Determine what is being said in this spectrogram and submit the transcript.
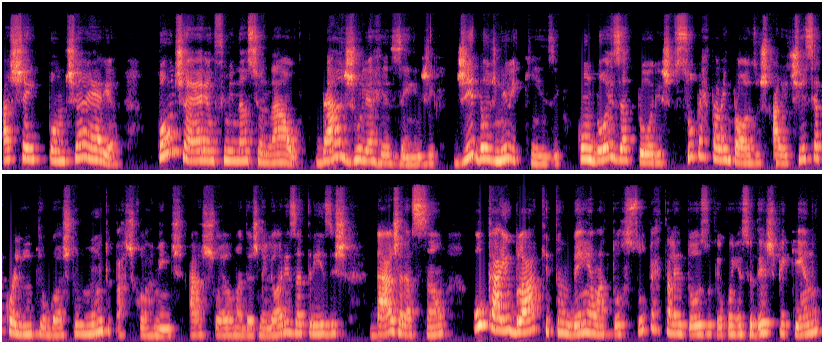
achei Ponte Aérea. Ponte Aérea é um filme nacional da Júlia Rezende, de 2015, com dois atores super talentosos, a Letícia Colim, que eu gosto muito particularmente, acho ela uma das melhores atrizes da geração, o Caio Blá, que também é um ator super talentoso, que eu conheço desde pequeno,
